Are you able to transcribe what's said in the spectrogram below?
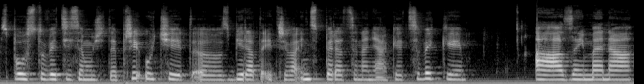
Spoustu věcí se můžete přiučit, sbíráte i třeba inspirace na nějaké cviky, a zejména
